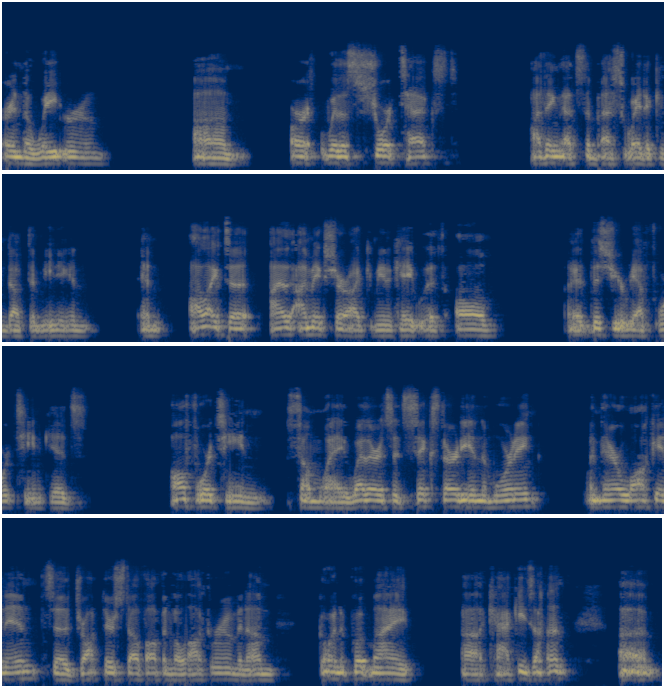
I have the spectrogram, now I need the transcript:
or in the weight room um, or with a short text. I think that's the best way to conduct a meeting. And and I like to I, I make sure I communicate with all. Uh, this year we have 14 kids, all 14 some way. Whether it's at 6:30 in the morning when they're walking in to drop their stuff off in the locker room, and I'm going to put my uh, khakis on. Um,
